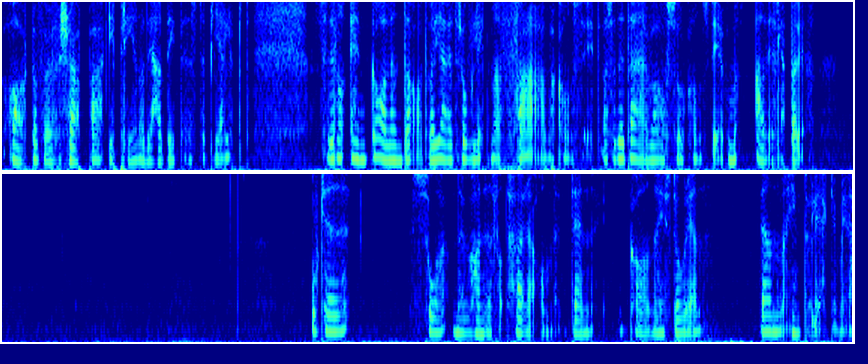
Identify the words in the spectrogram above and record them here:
vara 18 för att få köpa Ipren och det hade inte ens typ hjälpt. Så det var en galen dag. Det var jävligt roligt men fan vad konstigt. Alltså det där var så konstigt. Jag kommer aldrig släppa det. Okej, så nu har ni fått höra om den galna historien den var inte att leka med.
